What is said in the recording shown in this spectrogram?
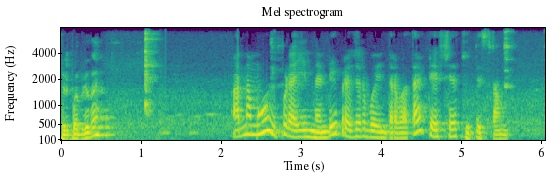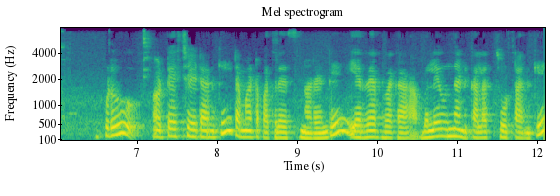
సరిపోద్ది కదా? అన్నము ఇప్పుడు అయ్యిందండి. ప్రెషర్ పోయిన తర్వాత టేస్ట్ చేసి చూపిస్తాము. ఇప్పుడు టేస్ట్ చేయడానికి టమాటా పచ్చడి వేస్తున్నాడండి. ఎర్రెర్రగా భలే ఉందండి కలర్ చూడటానికి.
